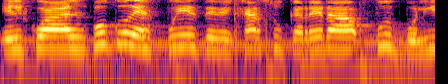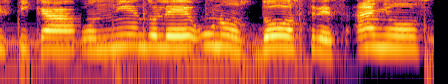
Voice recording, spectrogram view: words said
el cual poco después de dejar su carrera futbolística, poniéndole unos 2-3 años,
